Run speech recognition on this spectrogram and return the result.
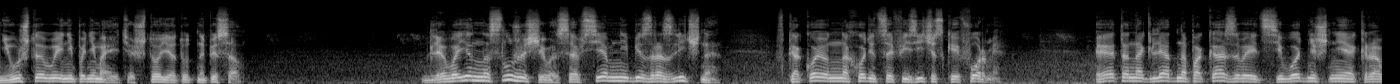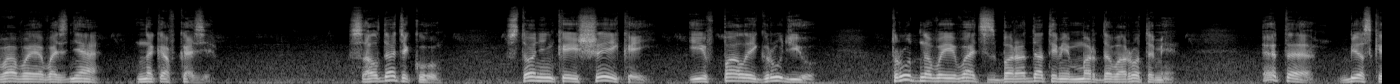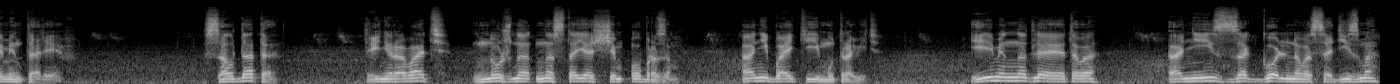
Неужто вы не понимаете, что я тут написал? Для военнослужащего совсем не безразлично, в какой он находится физической форме. Это наглядно показывает сегодняшняя кровавая возня на Кавказе. Солдатику с тоненькой шейкой и впалой грудью трудно воевать с бородатыми мордоворотами. Это без комментариев. Солдата тренировать нужно настоящим образом, а не байки ему травить. Именно для этого они из-за гольного садизма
